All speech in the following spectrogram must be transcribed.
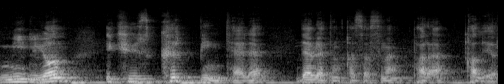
milyon 240 bin TL devletin kasasına para kalıyor.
